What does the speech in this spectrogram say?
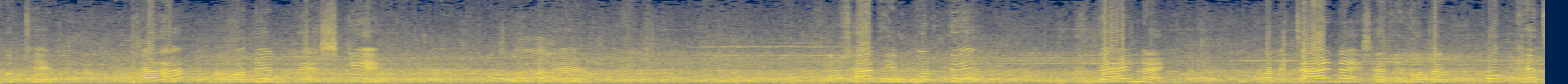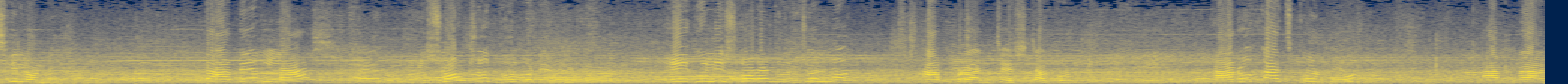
বুঝছেন? যারা আমাদের দেশকে মানে স্বাধীন করতে দেয় নাই মানে চায় নাই স্বাধীনতার পক্ষে ছিল না। তাদের লাশ এই সংসদ ভবনের ভিতরে। এইগুলি সরানোর জন্য আপ্রাণ চেষ্টা করব। আরও কাজ করব আপনার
